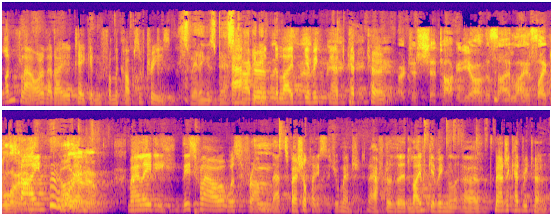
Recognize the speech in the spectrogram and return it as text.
one flower that I had taken from the copse of trees. He's wearing his best After cardigan. the life-giving magic had returned, Or just shit talking to you on the sidelines. Like, look Fine, at go Look then. at him. My lady, this flower was from that special place that you mentioned. After the life-giving uh, magic had returned,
